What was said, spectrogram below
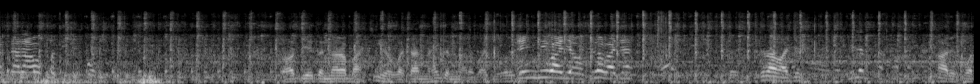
અંતર આવો પછી હવે બે ગન્નારા બાકી વધારે નહીં ગન્નારા બાકી. કેટલા વાગે અરે ફોર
